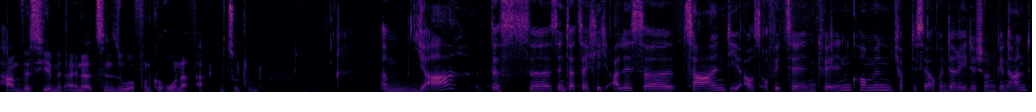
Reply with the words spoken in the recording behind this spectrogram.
Haben wir es hier mit einer Zensur von Corona-Fakten zu tun? Ähm, ja, das äh, sind tatsächlich alles äh, Zahlen, die aus offiziellen Quellen kommen. Ich habe das ja auch in der Rede schon genannt.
